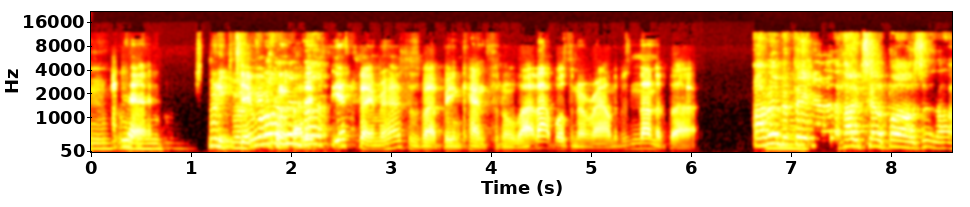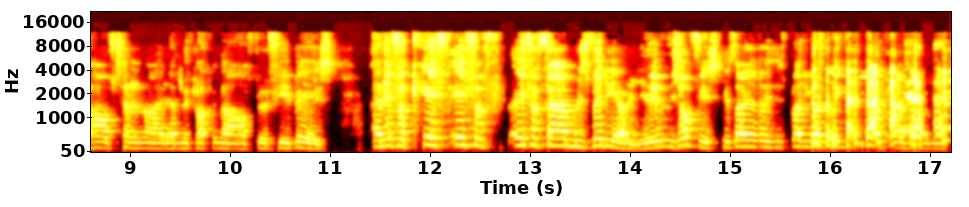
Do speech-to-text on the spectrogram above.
Yeah. Mm-hmm. It's pretty Yeah, we were talking about remember- yesterday in rehearsals about being cancelled and all that. That wasn't around. There was none of that. I remember mm. being at hotel bars at like half ten at night, eleven o'clock at night after a few beers. And if a if if a if a fan was videoing you, it was obvious because they had this bloody great big video camera on.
